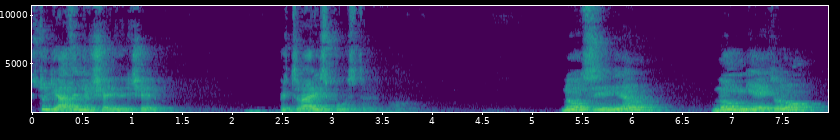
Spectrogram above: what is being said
Studiate gli uccelli del cielo per trovare risposta. Non seminano, non mietono,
